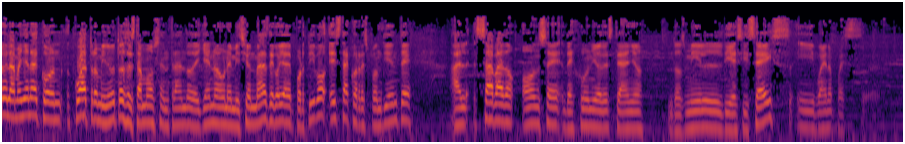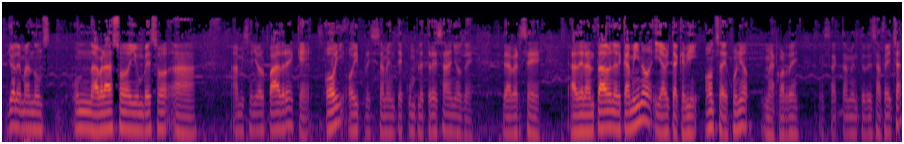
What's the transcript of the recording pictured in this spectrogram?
De la mañana con 4 minutos estamos entrando de lleno a una emisión más de Goya Deportivo, esta correspondiente al sábado 11 de junio de este año 2016 y bueno pues yo le mando un, abrazo y un beso a, a, mi señor padre que hoy, hoy precisamente cumple tres años de, de haberse adelantado en el camino. Y ahorita que vi 11 de junio me acordé exactamente de esa fecha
